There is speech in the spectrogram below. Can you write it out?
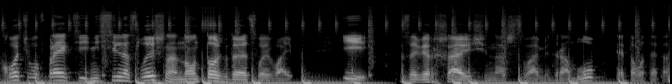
Хоть его в проекте и не сильно слышно, но он тоже дает свой вайб. И завершающий наш с вами драм-луп это вот этот.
